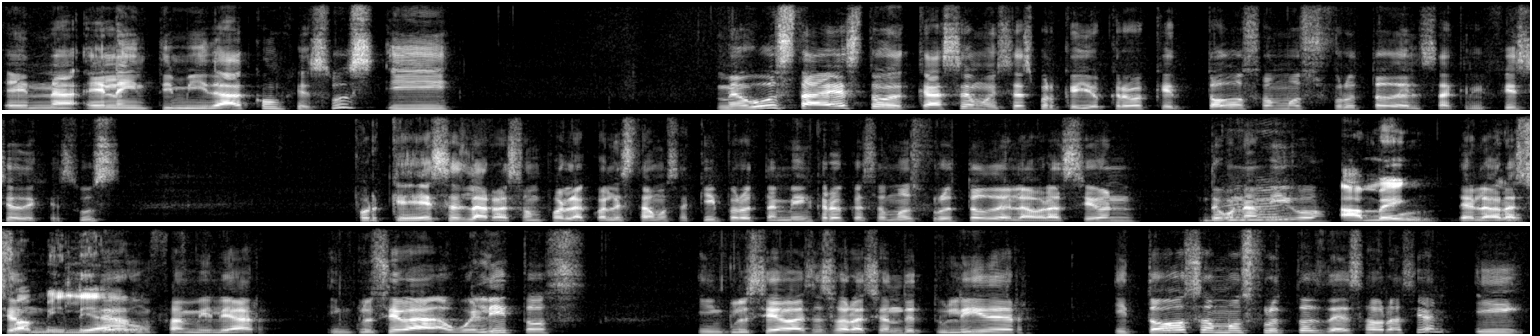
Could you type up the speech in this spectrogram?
en la, en la intimidad con Jesús. Y me gusta esto que hace Moisés porque yo creo que todos somos fruto del sacrificio de Jesús, porque esa es la razón por la cual estamos aquí, pero también creo que somos fruto de la oración de un amigo, Amén. de la Un oración familiar. de un familiar, inclusive abuelitos, inclusive a veces oración de tu líder, y todos somos frutos de esa oración. Y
